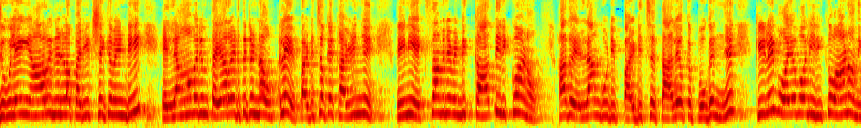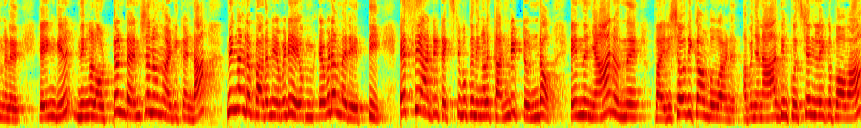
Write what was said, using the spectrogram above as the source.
ജൂലൈ ആറിനുള്ള പരീക്ഷയ്ക്ക് വേണ്ടി എല്ലാവരും തയ്യാറെടുത്തിട്ടുണ്ടാവും അല്ലേ? പഠിച്ചൊക്കെ കഴിഞ്ഞ് ഇനി എക്സാമിന് വേണ്ടി കാത്തിരിക്കുവാണോ? അതോ എല്ലാം കൂടി പഠിച്ച് തലയൊക്കെ പുകഞ്ഞ് കിളി പോയ പോലെ ഇരിക്കുവാണോ നിങ്ങൾ എങ്കിൽ നിങ്ങൾ ഒട്ടും ടെൻഷനൊന്നും അടിക്കണ്ട. നിങ്ങളുടെ പഠനം എവിടെ എവിടം വരെ എത്തി. S C R T textbook നിങ്ങൾ കണ്ടിട്ടുണ്ടോ എന്ന് ഞാനൊന്ന് പരിശോധിക്കാൻ പോവാണ്. അപ്പൊ ഞാൻ ആദ്യം ക്വസ്റ്റ്യനിലേക്ക് പോവാം.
